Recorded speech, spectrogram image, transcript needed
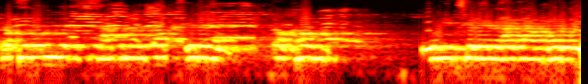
যখন অন্য দেশে করছিলেন তখন উনি ছিলেন লাগাম ধরে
